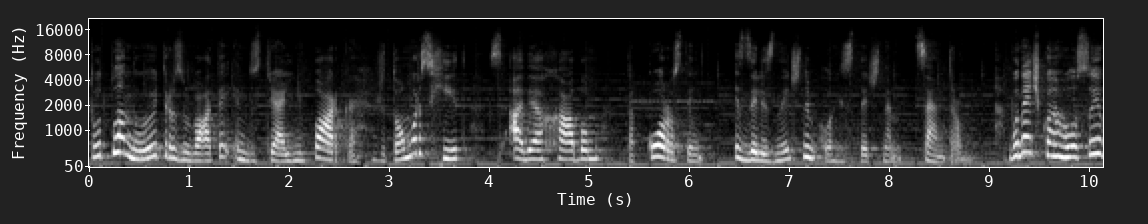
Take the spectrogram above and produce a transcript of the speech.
Тут планують розвивати індустріальні парки Житомир Схід з авіахабом та Коростень із залізничним логістичним центром. Бунечко наголосив,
